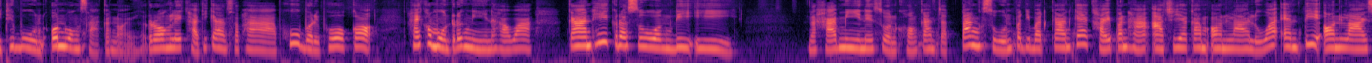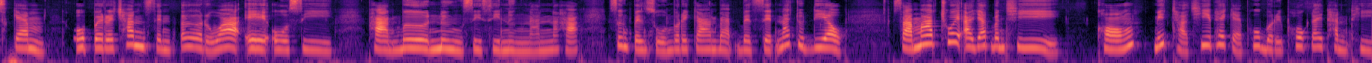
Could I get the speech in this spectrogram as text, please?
อิทธิบูลอ้นวงศากันหน่อย รองเลขาธิการสภาผู้บริโภคก็ให้ข้อมูลเรื่องนี้นะคะว่า การที่กระทรวงดีนะคะมีในส่วนของการจัดตั้งศูนย์ปฏิบัติการแก้ไขปัญหาอาชญากรรมออนไลน์หรือว่า Anti Online Scam Operation Center หรือว่า AOC ผ่านเบอร์ 1441 นั้นนะคะ ซึ่งเป็นศูนย์บริการแบบเบ็ดเสร็จณจุดเดียว สามารถช่วยอายัดบัญชีของมิจฉาชีพให้แก่ผู้บริโภคได้ทันที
